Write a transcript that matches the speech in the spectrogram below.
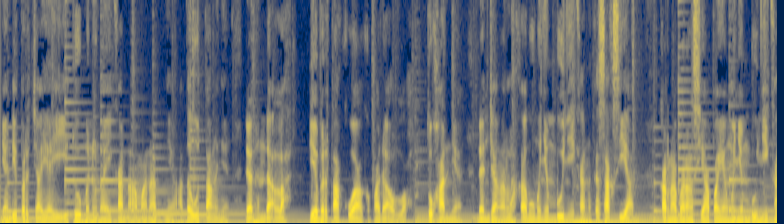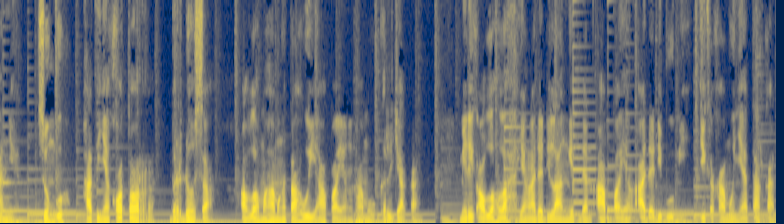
yang dipercayai itu menunaikan amanatnya atau utangnya, dan hendaklah dia bertakwa kepada Allah, Tuhannya, dan janganlah kamu menyembunyikan kesaksian, karena barang siapa yang menyembunyikannya, sungguh hatinya kotor, berdosa, Allah Maha Mengetahui apa yang kamu kerjakan. Milik Allah lah yang ada di langit dan apa yang ada di bumi. Jika kamu nyatakan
